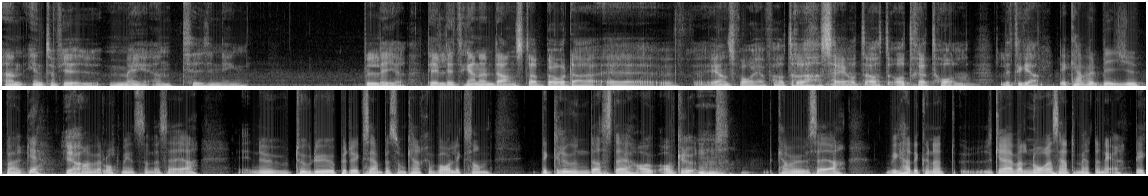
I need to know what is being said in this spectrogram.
en intervju med en tidning blir. Det är lite grann en dans där båda eh, är ansvariga för att röra sig mm. åt, åt, åt rätt håll. Lite grann. Det kan väl bli djupare, ja. kan man väl åtminstone säga. Nu tog du upp ett exempel som kanske var liksom det grundaste av, av grund, mm. kan vi väl säga. Vi hade kunnat gräva några centimeter ner, det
